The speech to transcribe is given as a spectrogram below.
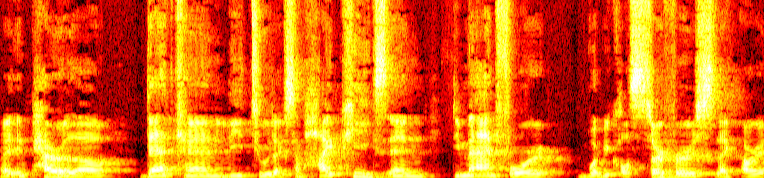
right, in parallel, that can lead to like some high peaks in demand for what we call surfers, like our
